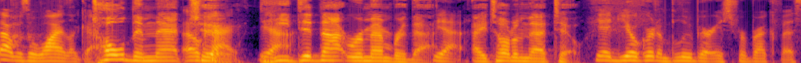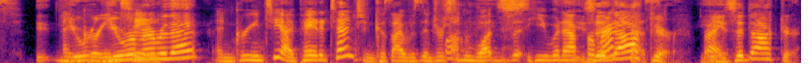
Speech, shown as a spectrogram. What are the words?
That was a while ago. told him that too. Okay, yeah. He did not remember that. Yeah. I told him that too. He had yogurt and blueberries for breakfast. And You- green you tea. remember that? And green tea. I paid attention because I was interested in what He's- he would have for he's a breakfast. doctor. Right. He's a doctor.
